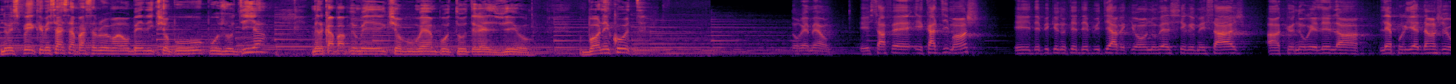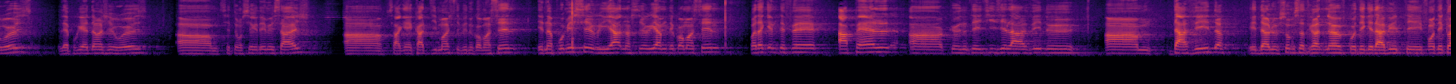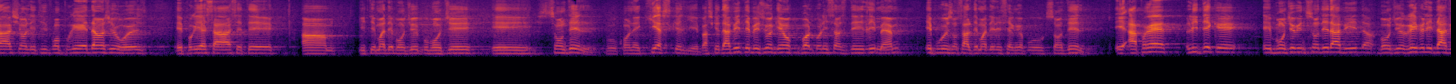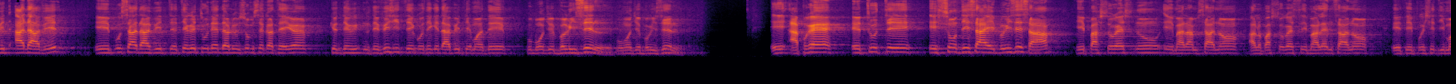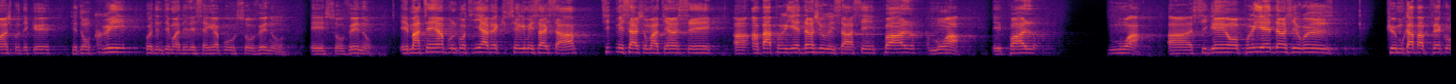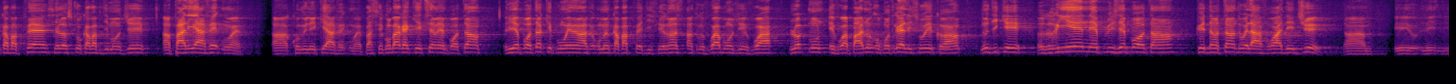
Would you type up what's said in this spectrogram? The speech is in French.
Nous espérons que le message n'est pas simplement une bénédiction pour vous, pour aujourd'hui, hein. mais capable de bénédiction pour vous-même, pour toute la vie. Bonne écoute. Nous remercions. Et ça fait quatre dimanches, et depuis que nous avons débuté avec une nouvelle série de messages, hein, que nous relèvons les prières dangereuses. Les prières dangereuses, euh, c'est une série de messages. Ça a quatre dimanches depuis nous commencer. Et dans la première série, hein, dans la série, nous avons commencé pendant que nous fait appel, euh, que nous avons utilisé la vie de euh, David, et dans le psaume 139, côté que David font déclaration, ils font prière dangereuse. Et prière ça, c'était, euh, il demandait bon Dieu pour bon Dieu et sonder pour connaître qui est-ce qu'il est. Parce que David a besoin d'avoir une bonne connaissance de lui-même, et pour raison ça, il demandait le Seigneur pour sonder. Et après, l'idée que et bon Dieu vient sonder David, bon Dieu révèle David à David, et pour ça, David était retourné dans le psaume 51 que nous avons visité, côté que David demandé pour mon Dieu briser, pour mon Dieu briser. Et après, et tout est, et sondé ça et brisé ça. Et pastoresse nous et Madame Sanon, alors pastoresse et Marlène Sanon, étaient prêché dimanche côté que c'est un cri côté nous demandé le Seigneur pour sauver nous et sauver nous. Et matin, pour nous continuer avec ce message ça, petit message ce matin, c'est en bas prière dangereux ça, c'est Paul, moi et parle moi. Euh, si a une prière dangereuse que je suis capable de faire, que capable faire, c'est lorsque je suis capable de dire, mon Dieu, en parler avec moi, en communiquer avec moi. Parce que le qui est extrêmement important, il est important que pour moi-même, avec moi capable de faire différence entre voir bon Dieu, voir l'autre monde et voir pas nous. Au contraire, les sur l'écran nous dit que rien n'est plus important que d'entendre la voix de Dieu. Euh, et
